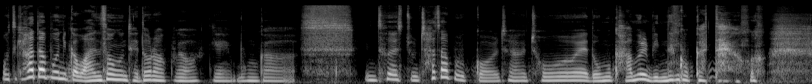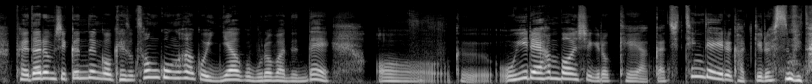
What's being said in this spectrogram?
어떻게 하다 보니까 완성은 되더라고요. 이게 뭔가 인터넷 좀 찾아볼 걸. 그냥 저의 너무 감을 믿는 것 같아요. 배달 음식 끊는 거 계속 성공하고 있냐고 물어봤는데, 어, 그, 5일에 한 번씩 이렇게 약간 치팅데이를 갖기로 했습니다.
